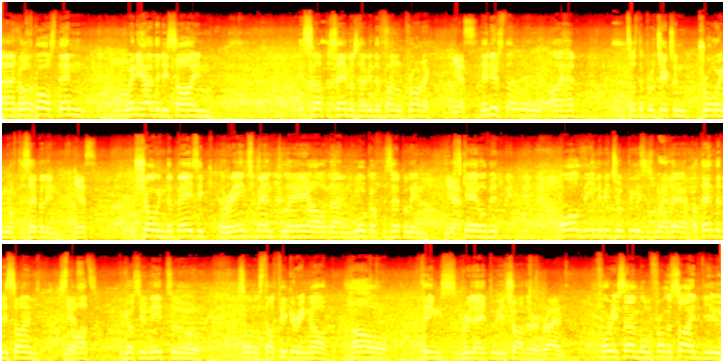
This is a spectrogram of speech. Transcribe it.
And of course, then when you have the design, it's not the same as having the final product. Yes. Then you start. Uh, I had just a projection drawing of the Zeppelin, Yes. showing the basic arrangement, layout, and look of the Zeppelin, the scale of it. All the individual pieces were there, but then the design starts because you need to sort of start figuring out how things relate to each other. Right. For example, from a side view,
